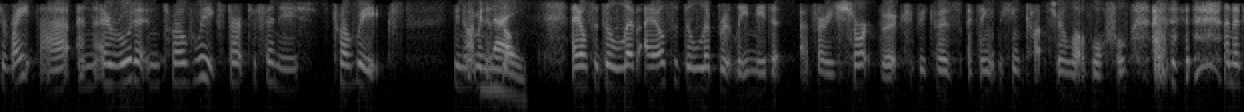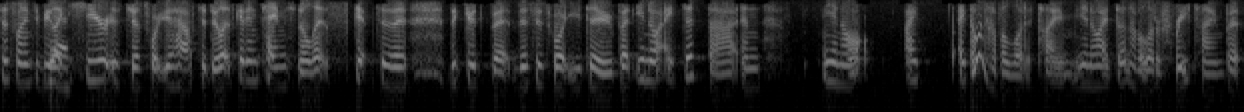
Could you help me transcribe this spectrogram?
to write that. And I wrote it in 12 weeks, start to finish, 12 weeks. You know, I mean, it's not. I also delib- I also deliberately made it a very short book because I think we can cut through a lot of waffle, and I just wanted to be like, here is just what you have to do. Let's get intentional. Let's skip to the the good bit. This is what you do. But you know, I did that, and you know, I I don't have a lot of time. You know, I don't have a lot of free time. But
